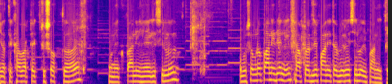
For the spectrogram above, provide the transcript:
যাতে খাবারটা একটু শক্ত হয়। অনেক পানি হয়ে গেছিল। অবশ্য আমরা পানি দিইনি, শাপলার যে পানিটা বের হয়েছিল ওই পানিতে।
